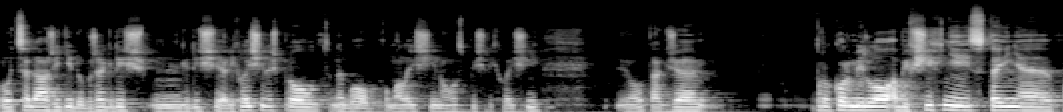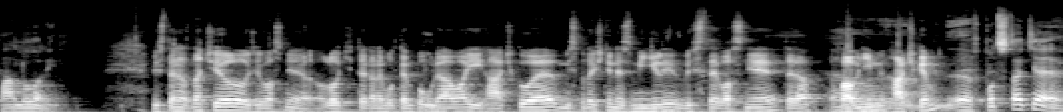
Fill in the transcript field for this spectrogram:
loď se dá řídit dobře, když, mm, když je rychlejší než prout, nebo pomalejší, no, spíš rychlejší. Jo, takže pro kormidlo, aby všichni stejně pádlovali. Vy jste naznačil, že vlastně loď teda nebo tempo udávají háčkové. My jsme to ještě nezmínili, vy jste vlastně teda hlavním eh, háčkem? V podstatě,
